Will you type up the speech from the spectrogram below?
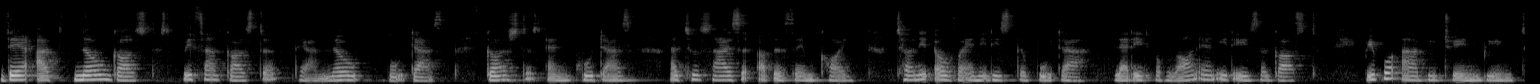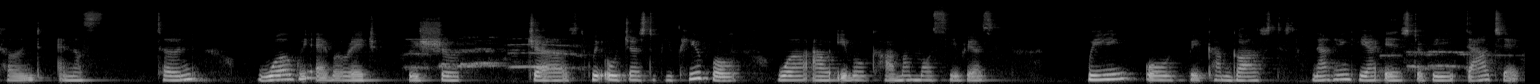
there are no ghosts. Without ghosts, there are no Buddhas. Ghosts and Buddhas are two sides of the same coin. Turn it over and it is the Buddha. Let it alone and it is a ghost. People are between being turned and not turned. Were we average, we should just we would just be people. Were our evil karma more serious, we would become ghosts. Nothing here is to be doubted.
